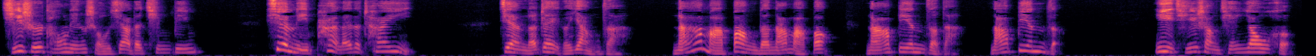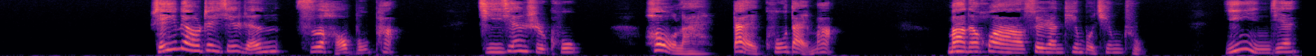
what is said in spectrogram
其实统领手下的亲兵，县里派来的差役，见了这个样子，拿马棒的拿马棒，拿鞭子的拿鞭子。一齐上前吆喝，谁料这些人丝毫不怕，起先是哭，后来带哭带骂，骂的话虽然听不清楚，隐隐间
